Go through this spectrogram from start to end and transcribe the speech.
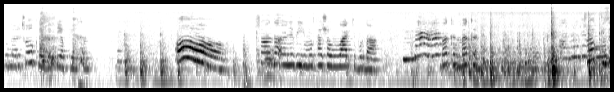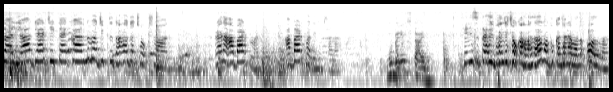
Bunları çok lezzetli yapıyorsun. Oo! Şu anda öyle bir yumurta şovu var ki burada. Bakın bakın. Çok güzel ya. Gerçekten karnım acıktı daha da çok şu an. Rana abartma. Abartma dedim sana. bu benim style'ım. Senin style bence çok havalı ama bu kadar havalı olma.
